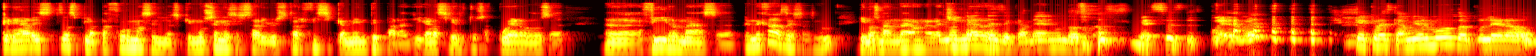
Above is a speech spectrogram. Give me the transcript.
crear estas plataformas en las que no sea necesario estar físicamente para llegar a ciertos acuerdos, a, firmas, a pendejadas de esas, ¿no? Y nos mandaron a la chingada. No trates de cambiar el mundo dos meses después, güey. ¿Qué crees? Cambió el mundo, culero.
